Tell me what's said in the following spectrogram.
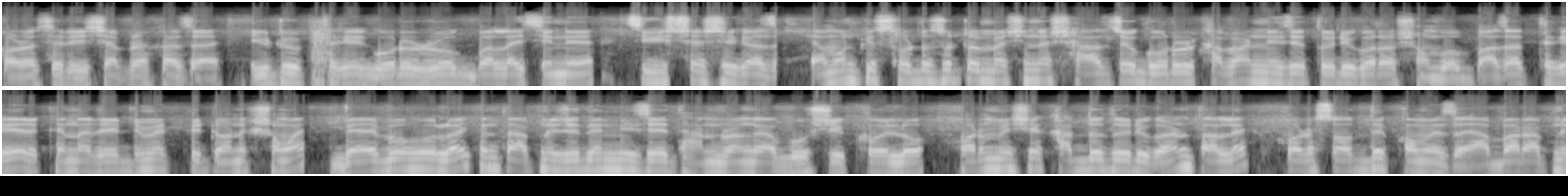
খরচের হিসাব রাখা যায়। ইউটিউব থেকে গরুর রোগ বালাই চিনে চিকিৎসা শেখা যায়। এমনকি ছোট ছোট মেশিনের সাহায্যে গরুর খাবার নিজে তৈরি করা সম্ভব। বাজার থেকে কেনা রেডিমেড ফিট অনেক সময় ব্যয়বহুল হয়, কিন্তু আপনি যদি নিজে ধান ভাঙা, ভুসি, খৈল, খড় মিশিয়ে খাদ্য তৈরি করেন, তাহলে খরচ অর্ধেক কমে যায়। আবার আপনি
